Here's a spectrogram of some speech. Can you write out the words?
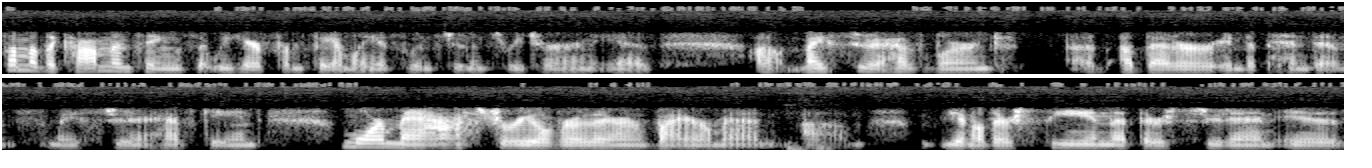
some of the common things that we hear from families when students return is uh, my student has learned a, a, better independence. My student has gained more mastery over their environment. Um, you know, they're seeing that their student is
